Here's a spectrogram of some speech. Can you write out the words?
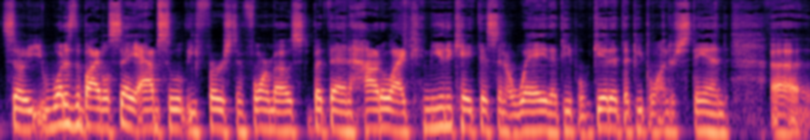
so what does the bible say absolutely first and foremost but then how do i communicate this in a way that people get it that people understand uh,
